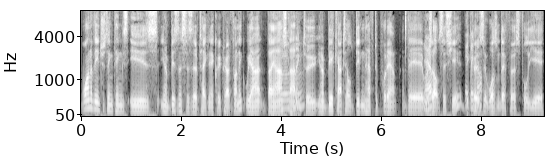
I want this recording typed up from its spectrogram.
One of the interesting things is you know businesses that have taken equity crowdfunding. We are they are mm-hmm. starting to you know Beer Cartel didn't have to put out their Nope, results this year because it wasn't their first full year.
